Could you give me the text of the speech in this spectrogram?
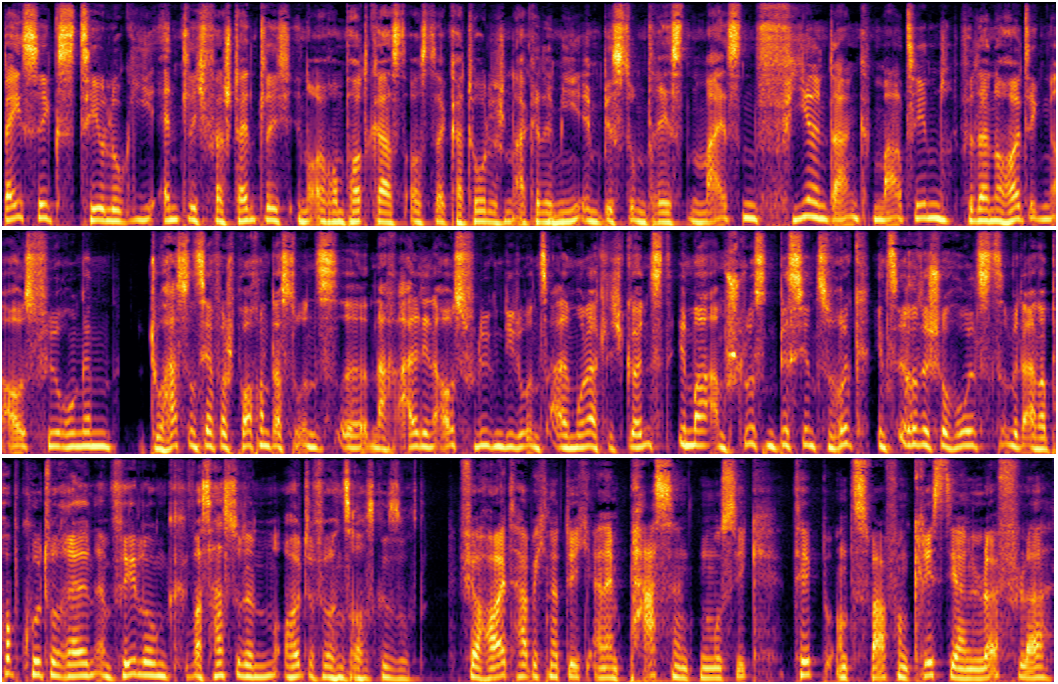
Basics Theologie endlich verständlich in eurem Podcast aus der Katholischen Akademie im Bistum Dresden-Meißen. Vielen Dank, Martin, für deine heutigen Ausführungen. Du hast uns ja versprochen, dass du uns äh, nach all den Ausflügen, die du uns allmonatlich gönnst, immer am Schluss ein bisschen zurück ins Irdische holst mit einer popkulturellen Empfehlung. Was hast du denn heute für uns rausgesucht? Für heute habe ich natürlich einen passenden Musiktipp und zwar von Christian Löffler,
